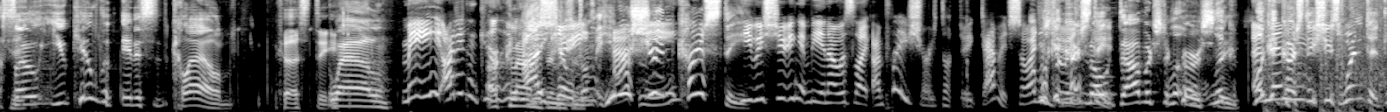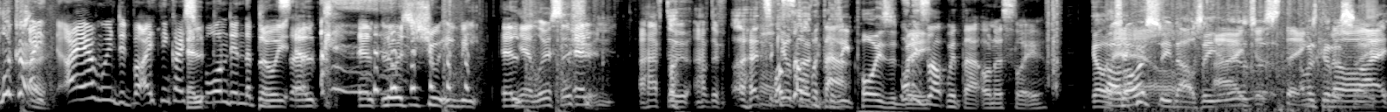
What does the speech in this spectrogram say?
so you killed an innocent clown, Kirsty. Well, Me? I didn't kill him. I is killed him. He was shooting me. Kirsty. He was shooting at me, and I was like, I'm pretty sure he's not doing damage. So I Look just at Kirsty. No damage to Look, Kirsty. look, look And at Kirsty. She's wounded. Look at I, her. I am wounded, but I think I El- spawned in the Zoey, pizza. El, El, Lewis is shooting me. El, yeah, Lewis is El- shooting. I have to. I have to. I had to oh. kill What's up Duncan because he poisoned What me. is up with that, honestly? Go Oh, check no, I it. see now. See, I just think. I was gonna no, say, I,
